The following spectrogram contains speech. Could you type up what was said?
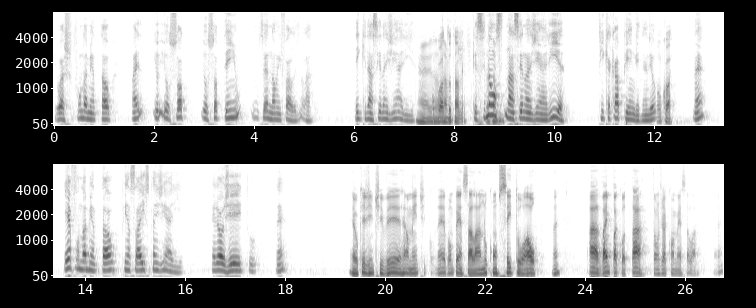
eu acho fundamental. Mas eu, eu, só, eu só tenho um senão em falar lá. Tem que nascer na engenharia. É, Concordo exatamente. totalmente. Porque se não nascer na engenharia, fica capenga, entendeu? Concordo. Né? É fundamental pensar isso na engenharia. Melhor jeito, né? É o que a gente vê realmente, né? Vamos pensar lá no conceitual, né? Ah, vai empacotar? Então já começa lá. Né?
